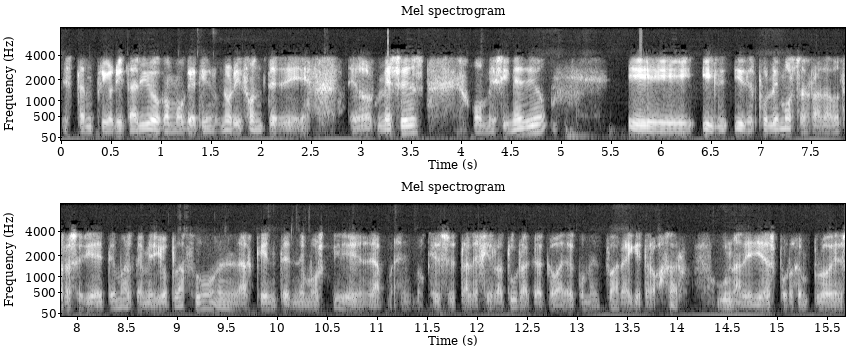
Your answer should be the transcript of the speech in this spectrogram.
es tan prioritario como que tiene un horizonte de, dos meses o mes y medio. Y, y, después le hemos trasladado otra serie de temas de medio plazo en las que entendemos que en, lo que es esta legislatura que acaba de comenzar hay que trabajar. Una de ellas, por ejemplo, es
